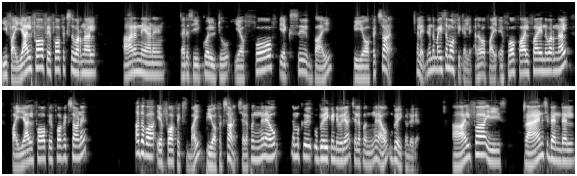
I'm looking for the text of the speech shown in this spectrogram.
ഈ phi alpha of F of X എന്ന് പറഞ്ഞാൽ ആരെന്നെയാണ്? That is equal to F of X by P of X ആണ്. അല്ലെ? ഇത് രണ്ടും ഐസമോർഫിക് അല്ലേ? അഥവാ ഫൈ എഫ് ഓഫ് ആൽഫ എന്ന് പറഞ്ഞാൽ phi alpha of F of X ആണ്. അഥവാ F of X by P of X ആണ്. ചിലപ്പോൾ ഇങ്ങനെ ആവും നമുക്ക് ഉപയോഗിക്കേണ്ടി വരിക. ചിലപ്പോൾ ഇങ്ങനെ ആവും ഉപയോഗിക്കേണ്ടി വരിക. Alpha is transcendental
